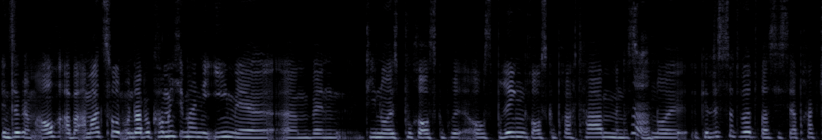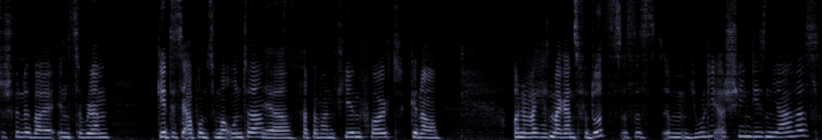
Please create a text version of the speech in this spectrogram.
Instagram auch, aber Amazon. Und da bekomme ich immer eine E-Mail, ähm, wenn die ein neues Buch rausbringen, rausgebracht haben, wenn das ja. neu gelistet wird, was ich sehr praktisch finde, weil Instagram geht es ja ab und zu mal unter. Ja. Gerade wenn man vielen folgt. Genau. Und dann war ich erstmal ganz verdutzt. Es ist im Juli erschienen diesen Jahres.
